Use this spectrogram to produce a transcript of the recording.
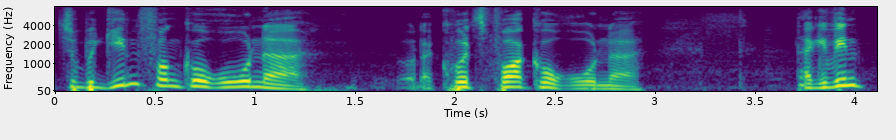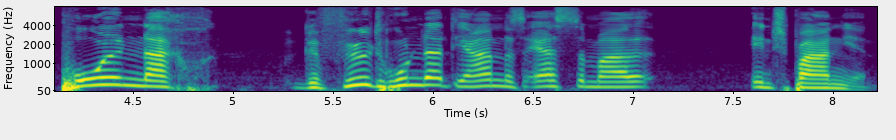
zu Beginn von Corona oder kurz vor Corona. Da gewinnt Polen nach gefühlt 100 Jahren das erste Mal in Spanien.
